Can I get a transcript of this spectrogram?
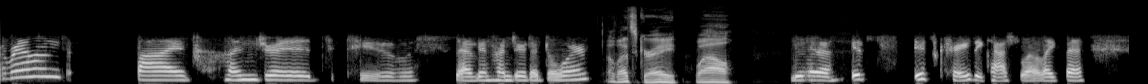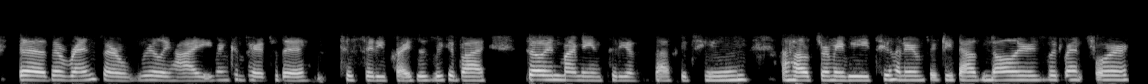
Around 500 to 700 a door. Oh, that's great. Wow. Yeah, it's it's crazy cash flow. Like the the the rents are really high even compared to the to city prices we could buy. So in my main city of Saskatoon, a house for maybe two hundred and fifty thousand dollars would rent for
